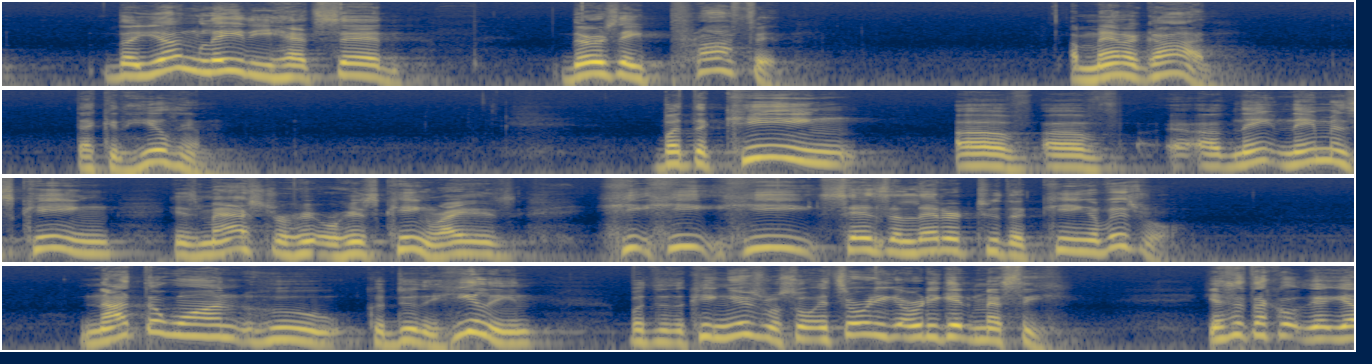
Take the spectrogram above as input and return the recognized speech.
the young lady had said, There's a prophet, a man of God, that can heal him. But the king of, of, of Na- Naaman's king, his master or his king, right, he, he, he sends a letter to the king of Israel. Not the one who could do the healing, but to the king Israel. So it's already, already getting messy. Ya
